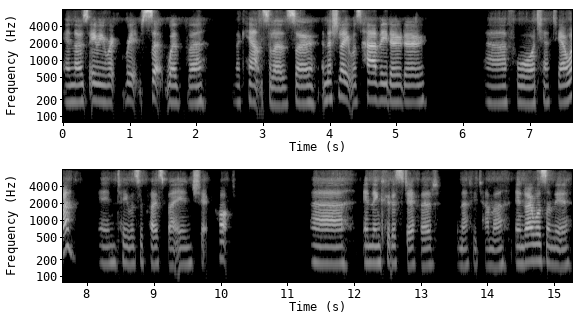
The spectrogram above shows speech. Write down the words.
and those iwi rep- reps sit with the, the councillors. So initially it was Harvey Dudu uh, for Te Atiawa and he was replaced by Ian Shapcott. Uh, and then Curtis Stafford for Ngāti Tama. And I wasn't there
